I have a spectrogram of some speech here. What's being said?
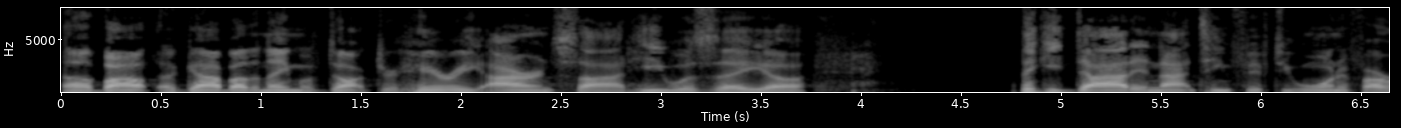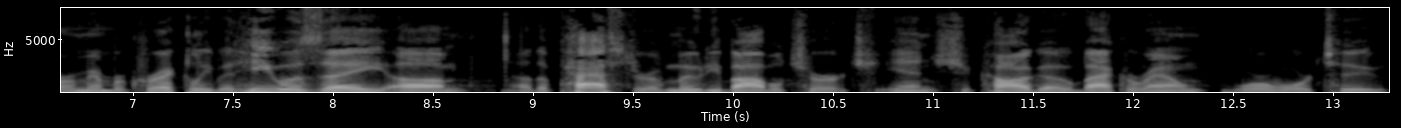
about a guy by the name of Dr. Harry Ironside. He was a, uh, I think he died in 1951, if I remember correctly, but he was a um, uh, the pastor of Moody Bible Church in Chicago back around World War II.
